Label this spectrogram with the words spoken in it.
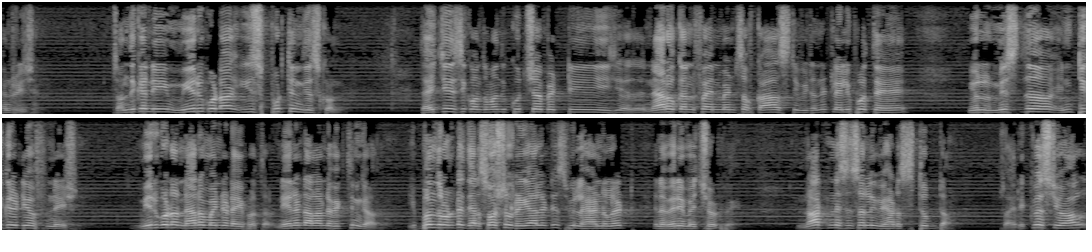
and reason so అందుకని మీరు కూడా ఈ స్ఫూర్తిని తీసుకోండి. దయచేసి కొంతమంది కూర్చోబెట్టి నేరో కన్ఫైన్మెంట్స్ ఆఫ్ కాస్ట్ వీటన్నిటి వెళ్ళిపోతే will miss the integrity of nation మీరు కూడా నేరో మైండెడ్ అయిపోతారు. నేనంటే అలాంటి వ్యక్తిని కాదు. ఇబ్బందులు ఉంటే their social realities will handle it in a very matured way not necessary we had stoop down so I request you all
